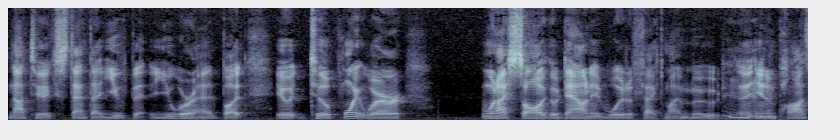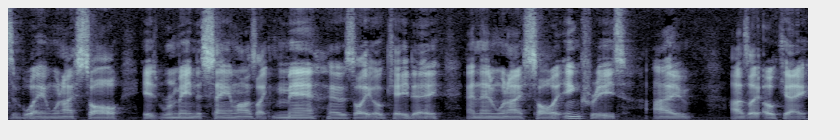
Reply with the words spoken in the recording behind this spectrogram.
not to the extent that you've been you were at, but it to the point where when I saw it go down, it would affect my mood mm-hmm. in, in, a positive way. And when I saw it remain the same, I was like, man, it was like okay day. And then when I saw it increase, I I was like, okay,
